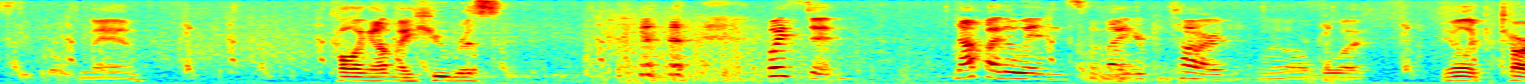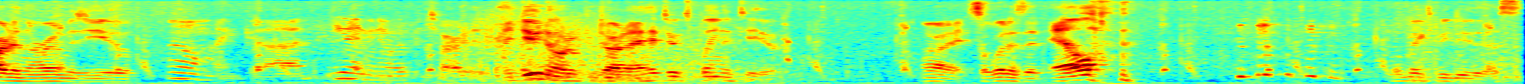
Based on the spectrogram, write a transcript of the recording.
Stupid old man. Calling out my hubris. Hoisted. Not by the winds, but by your petard. Oh boy. The only petard in the room is you. Oh my god. You don't even know what a petard is. I do know what a petard is. I had to explain it to you. Alright, so what is it? L? what makes me do this?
